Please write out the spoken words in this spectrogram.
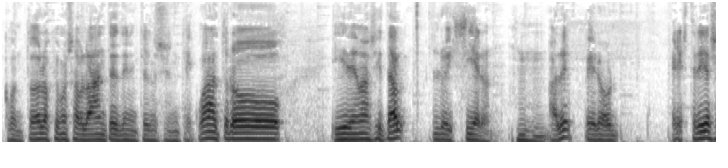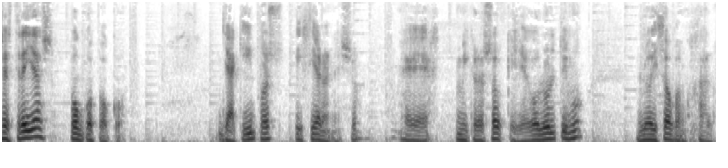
con todos los que hemos hablado antes de Nintendo 64 y demás y tal, lo hicieron, ¿vale? Pero estrellas, estrellas, poco a poco. Y aquí, pues, hicieron eso. Eh, Microsoft, que llegó el último, lo hizo con Halo.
